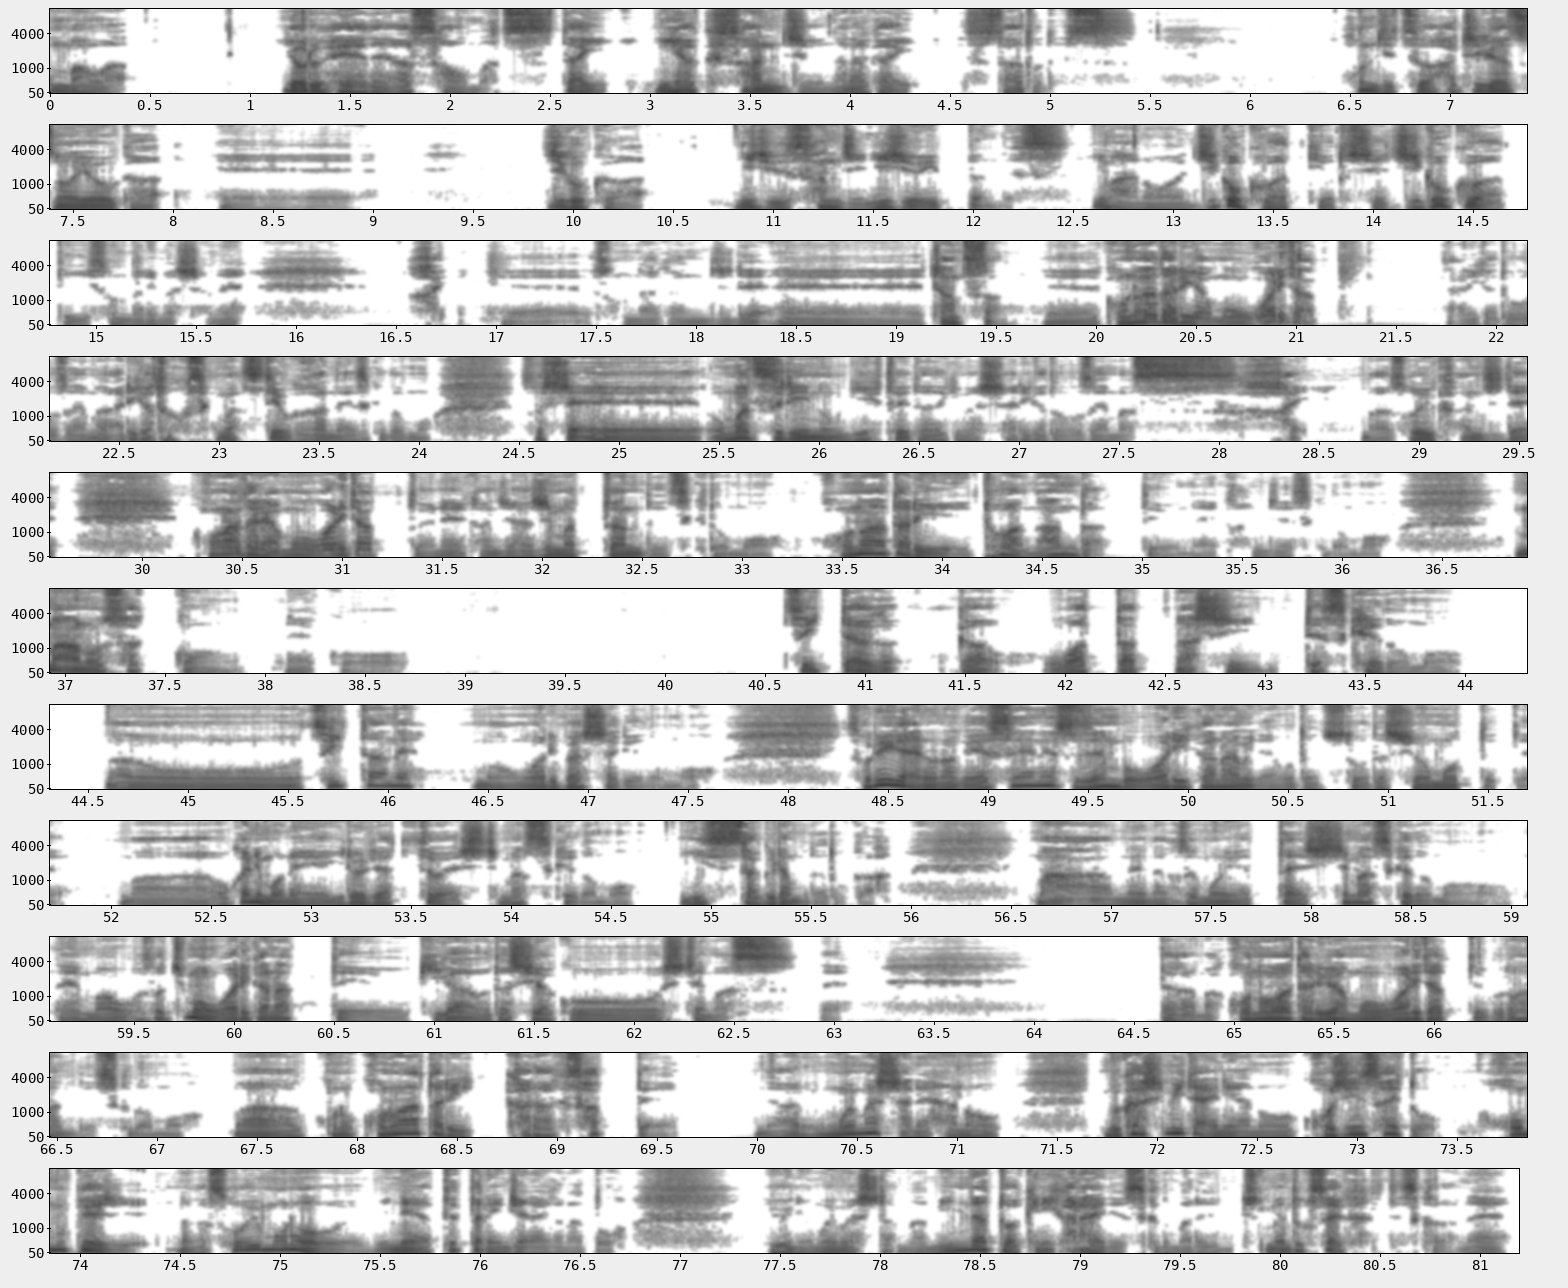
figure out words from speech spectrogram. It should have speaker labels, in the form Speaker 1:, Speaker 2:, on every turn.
Speaker 1: こんばんは。夜部屋で朝を待つ第237回スタートです。本日は8月の8日、えー、時刻は23時21分です。今、あの、時刻はって言おうとして、地獄はって言いそうになりましたね。はい。えー、そんな感じで、えー、チャンツさん、えー、この辺りはもう終わりだありがとうございます。ありがとうございますってよくわかんないですけども。そして、えー、お祭りのギフトいただきましてありがとうございます。はい。まあそういう感じで、この辺りはもう終わりだというね、感じで始まったんですけども、この辺りとは何だっていうね、感じですけども、まああの昨今、ね、こう、ツイッターが終わったらしいんですけれども、あのー、ツイッターね、まあ終わりましたけども、それ以外のなんか SNS 全部終わりかなみたいなことをちょっと私は思ってて、まあ他にもね、いろいろやってはしてますけども、インスタグラムだとか、まあね、なんかそういうものやったりしてますけども、ね、まあそっちも終わりかなっていう気が私はこうしてます。ね。だからまあこの辺りはもう終わりだっていうことなんですけども、まあこの、この辺りから去って、ね、あ思いましたね。あの、昔みたいにあの、個人サイト、ホームページ、なんかそういうものをみんなやってったらいいんじゃないかなというふうに思いました。まあみんなとは気にいかないですけど、まあ、ちょっとめんどくさいですからね。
